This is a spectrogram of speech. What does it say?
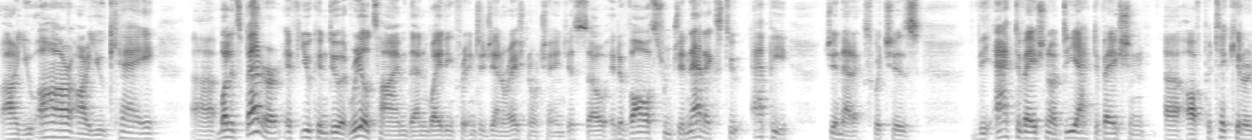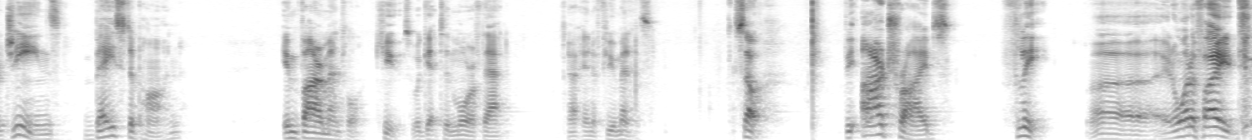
Are you R, are you K? Uh, well, it's better if you can do it real time than waiting for intergenerational changes. So it evolves from genetics to epigenetics, which is the activation or deactivation uh, of particular genes based upon environmental cues. We'll get to more of that uh, in a few minutes. So the R tribes flee. Uh, I don't want to fight.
